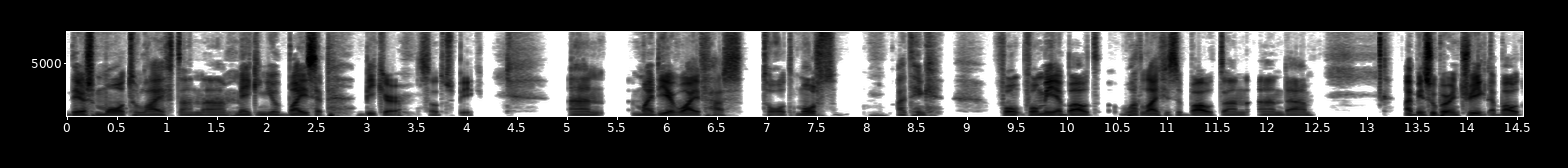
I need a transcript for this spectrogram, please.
there's more to life than uh, making your bicep bigger, so to speak. And my dear wife has taught most, I think, for for me about what life is about, and and um, I've been super intrigued about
